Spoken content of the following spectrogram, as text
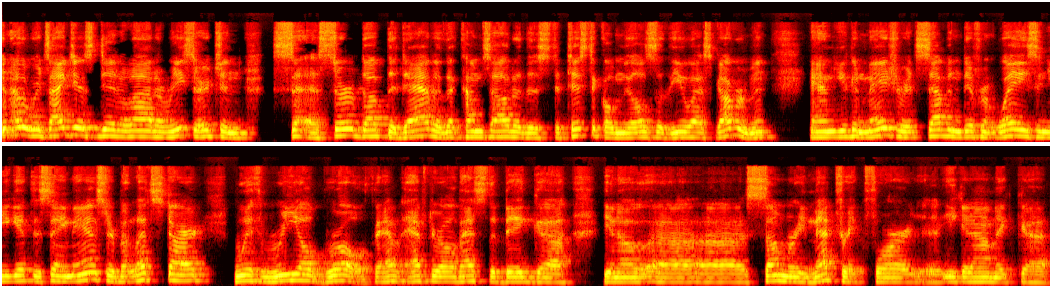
In other words, I just did a lot of research and s- uh, served up the data that comes out of the statistical mills of the US government. And you can measure it seven different ways and you get the same answer. But let's start with real growth. After all, that's the big, uh, you know, uh, uh summary metric for uh, economic uh,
